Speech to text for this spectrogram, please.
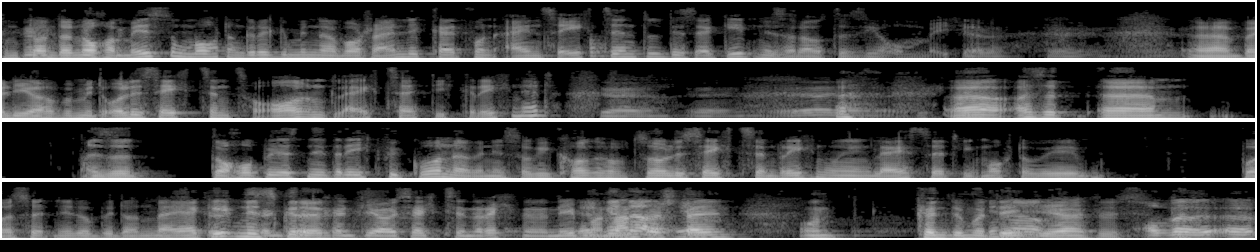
und dann danach eine Messung mache, dann kriege ich mit einer Wahrscheinlichkeit von 1 Sechzehntel das Ergebnis raus, das ich haben möchte. Ja, ja, äh, weil ich habe mit alle 16 Zahlen gleichzeitig gerechnet. äh, also, ähm, also da habe ich jetzt nicht recht viel gewonnen, wenn ich sage, ich habe so alle 16 Rechnungen gleichzeitig gemacht, aber ich weiß halt nicht, ob ich dann mein Ergebnis kriege. Könnt, könnt ihr auch 16 Rechnungen nebeneinander ja, genau, stellen ja. und könnte man genau. denken, ja, das. Aber äh,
